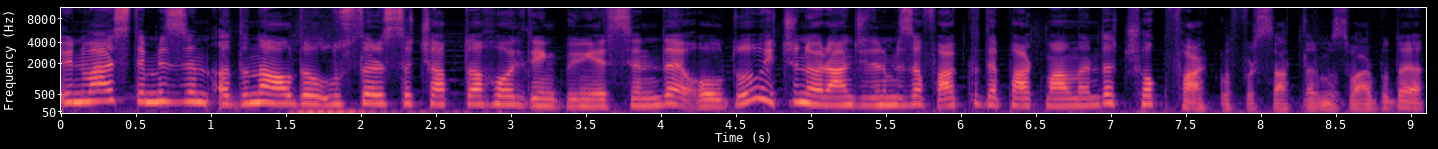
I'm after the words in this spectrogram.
Üniversitemizin adını aldığı uluslararası çapta holding bünyesinde olduğu için öğrencilerimize farklı departmanlarında çok farklı fırsatlarımız var. Bu da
